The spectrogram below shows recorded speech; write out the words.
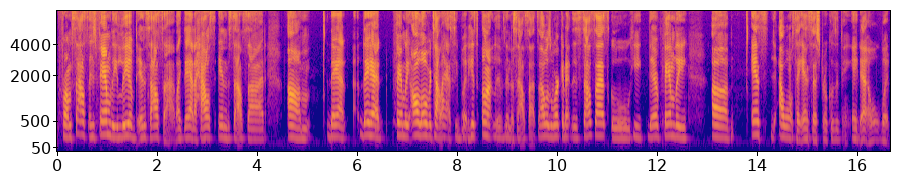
from South. His family lived in Southside. Like they had a house in the South Side. Um, they had they had family all over Tallahassee, but his aunt lived in the South Side. So I was working at this South Side school. He their family. Uh, and I won't say ancestral because it ain't that old, but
